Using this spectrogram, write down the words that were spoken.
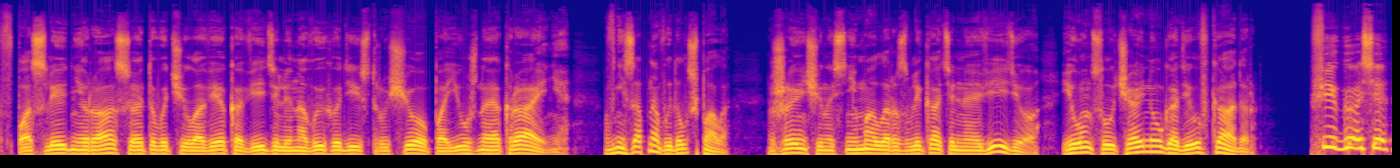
В последний раз этого человека видели на выходе из трущоб по южной окраине. Внезапно выдал шпала. Женщина снимала развлекательное видео, и он случайно угодил в кадр. «Фига себе!»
